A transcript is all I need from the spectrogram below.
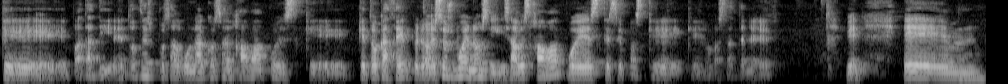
que patatín. Entonces, pues alguna cosa en Java, pues que, toca hacer. Pero eso es bueno, si sabes Java, pues que sepas que, que lo vas a tener Bien. Em,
